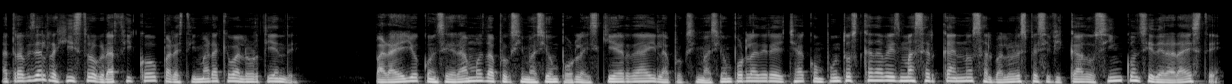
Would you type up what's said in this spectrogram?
a través del registro gráfico para estimar a qué valor tiende. Para ello consideramos la aproximación por la izquierda y la aproximación por la derecha con puntos cada vez más cercanos al valor especificado sin considerar a este,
